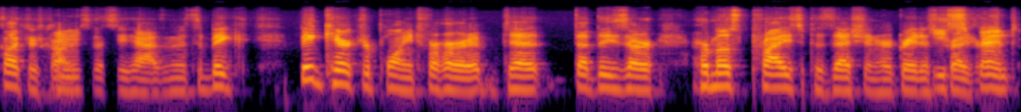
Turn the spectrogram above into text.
collector's Mm-hmm. cards that she has, and it's a big, big character point for her to that these are her most prized possession, her greatest she treasure. spent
